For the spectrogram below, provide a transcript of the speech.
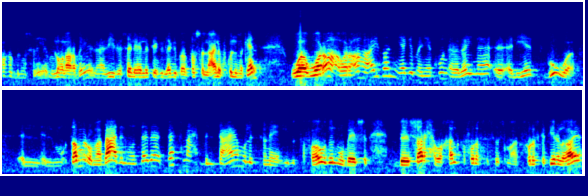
فقط بالمصرية باللغة العربية. هذه الرسالة هي التي يجب أن تصل للعالم في كل مكان. ووراء وراءها أيضا يجب أن يكون لدينا آه، آليات جوه المؤتمر وما بعد المنتدى تسمح بالتعامل الثنائي بالتفاوض المباشر بشرح وخلق فرص استثمار فرص كثيره للغاية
